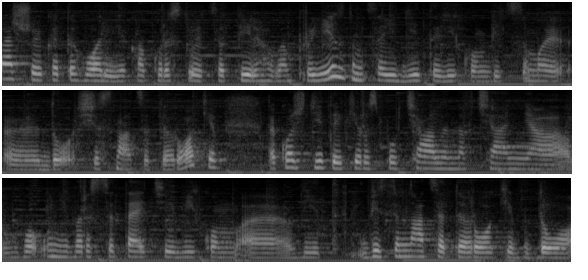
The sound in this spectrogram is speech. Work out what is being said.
Першої категорії, яка користується пільговим проїздом, це є діти віком від 7 е, до 16 років. Також діти, які розпочали навчання в університеті віком е, від 18 років до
